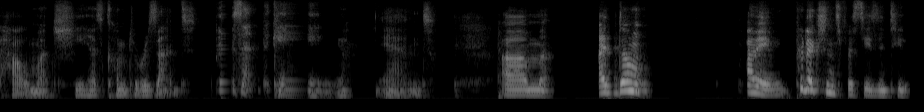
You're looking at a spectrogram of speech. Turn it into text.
how much he has come to resent, resent the king. And um, I don't, I mean, predictions for season two,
